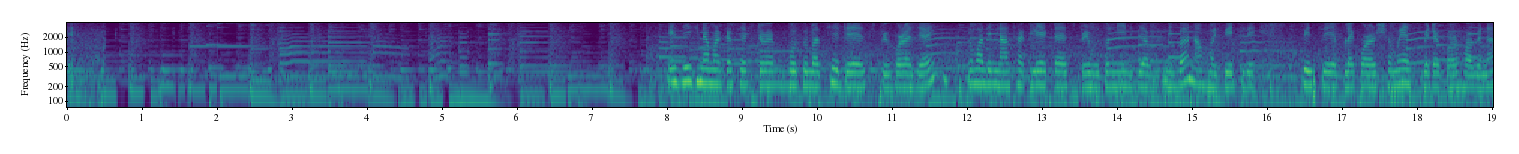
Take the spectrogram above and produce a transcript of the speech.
যায়। এই যে এখানে আমার কাছে একটা বোতল আছে, এটা স্প্রে করা যায়। তোমাদের না থাকলে একটা স্প্রে বোতল নিয়ে যা নিবা, না হয়তো এটাতে ফেসে অ্যাপ্লাই করার সময় স্প্রেটা করা হবে না।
